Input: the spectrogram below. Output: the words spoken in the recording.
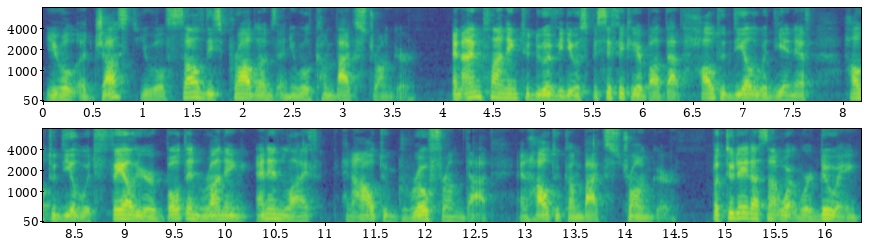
You will adjust, you will solve these problems and you will come back stronger. And I'm planning to do a video specifically about that, how to deal with DNF, how to deal with failure both in running and in life, and how to grow from that and how to come back stronger. But today that's not what we're doing.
